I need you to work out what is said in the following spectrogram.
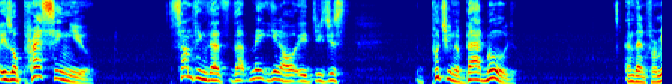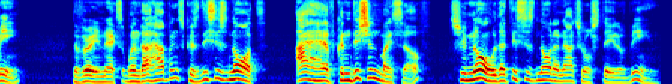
is oppressing you something that that make you know it you just put you in a bad mood and then for me the very next when that happens because this is not i have conditioned myself to know that this is not a natural state of being,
